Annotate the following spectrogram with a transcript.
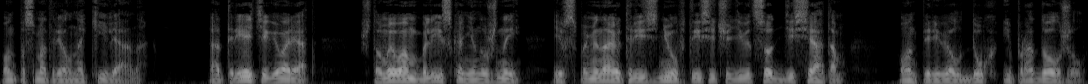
Он посмотрел на Килиана. А третьи говорят, что мы вам близко не нужны, и вспоминают резню в 1910-м. Он перевел дух и продолжил.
